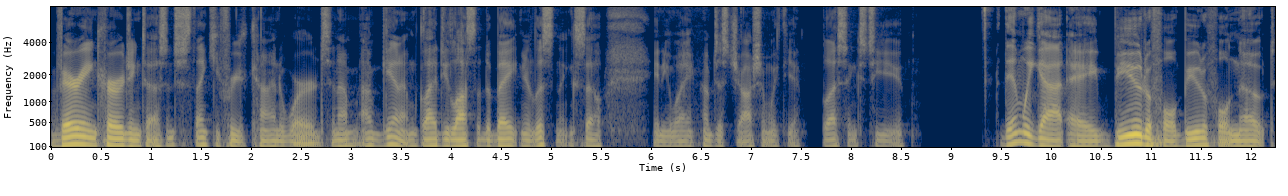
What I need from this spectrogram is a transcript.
very encouraging to us. And just thank you for your kind words. And I'm again, I'm glad you lost the debate and you're listening. So, anyway, I'm just joshing with you. Blessings to you. Then we got a beautiful, beautiful note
